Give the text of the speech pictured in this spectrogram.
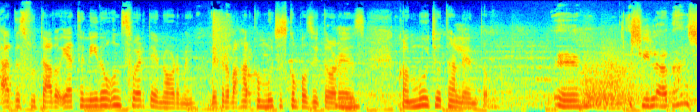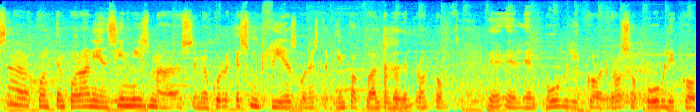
ha disfrutado y ha tenido una suerte enorme de trabajar con muchos compositores, con mucho talento. Eh, si la danza contemporánea en sí misma se me ocurre que es un riesgo en este tiempo actual donde de pronto eh, el, el público, el grosso público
